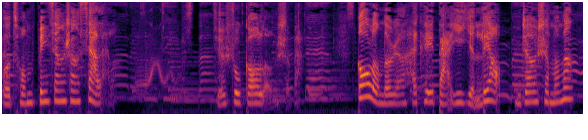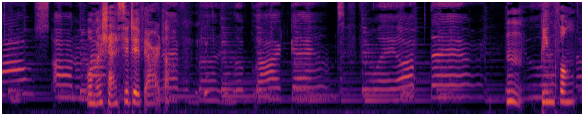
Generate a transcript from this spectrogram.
我从冰箱上下来了，结束高冷是吧？高冷的人还可以打一饮料，你知道什么吗？我们陕西这边的，嗯，冰封。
